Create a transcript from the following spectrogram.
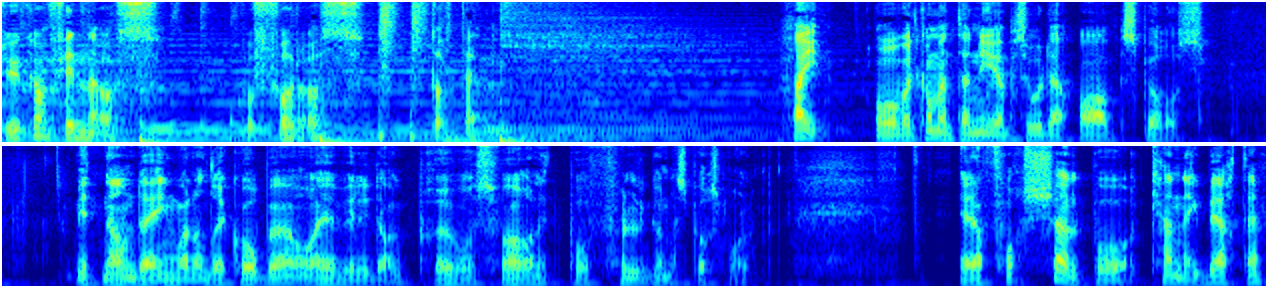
Du kan finne oss på foross.no. Hei, og velkommen til en ny episode av Spør oss. Mitt navn er Ingvald André Kårbø, og jeg vil i dag prøve å svare litt på følgende spørsmål. Er det forskjell på hvem jeg ber til?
